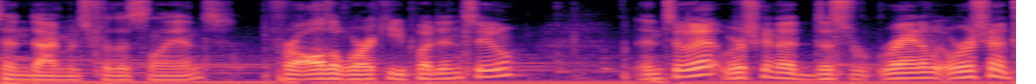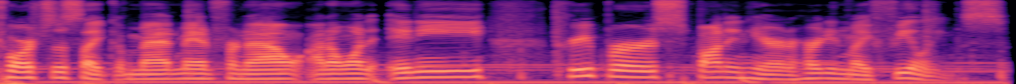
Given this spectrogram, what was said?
10 diamonds for this land. For all the work he put into into it. We're just gonna just randomly, we're just gonna torch this like a madman for now. I don't want any creepers spawning here and hurting my feelings.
